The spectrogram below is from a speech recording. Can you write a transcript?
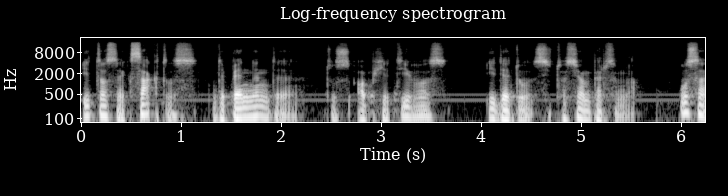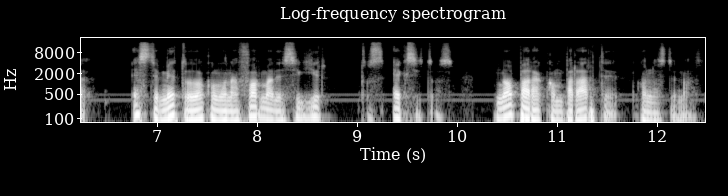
hitos exactos dependen de tus objetivos y de tu situación personal. Usa este método como una forma de seguir tus éxitos, no para compararte con los demás.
